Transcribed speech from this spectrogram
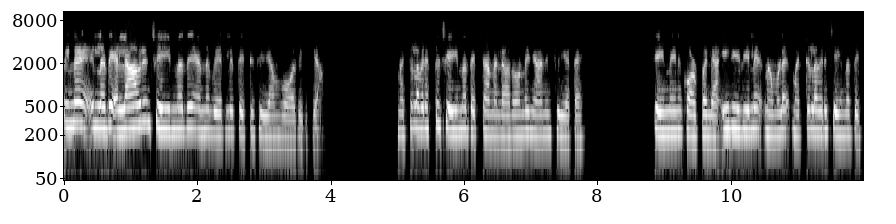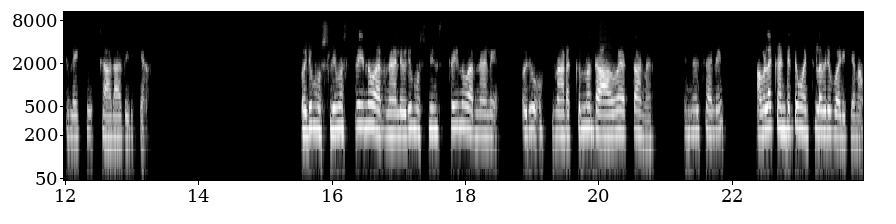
പിന്നെ ഉള്ളത് എല്ലാവരും ചെയ്യുന്നത് എന്ന പേരിൽ തെറ്റ് ചെയ്യാൻ പോവാതിരിക്കുക. മറ്റുള്ളവരൊക്കെ ചെയ്യുന്ന തെറ്റാണല്ലോ. അതുകൊണ്ട് ഞാനും ചെയ്യട്ടെ. ചെയ്യുന്നതിന് കുഴപ്പമില്ല. ഈ രീതിയിൽ നമ്മൾ മറ്റുള്ളവർ ചെയ്യുന്ന തെറ്റിലേക്ക് ചാടാതിരിക്കുക ഒരു മുസ്ലിം സ്ത്രീ എന്ന് പറഞ്ഞാൽ ഒരു മുസ്ലിം സ്ത്രീ എന്ന് പറഞ്ഞാൽ ഒരു നടക്കുന്ന ദാവത്താണ്. എന്ന് വെച്ചാൽ അവളെ കണ്ടിട്ട് മറ്റുള്ളവർ പഠിക്കണം.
